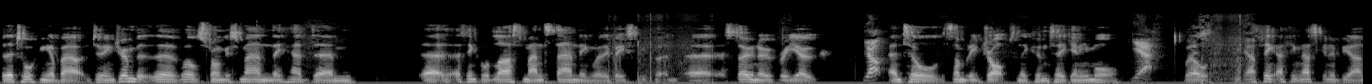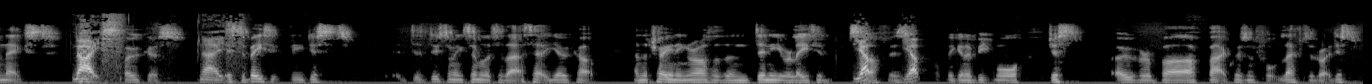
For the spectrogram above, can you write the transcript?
But they're talking about doing. Do you remember the World's Strongest Man? They had um, uh, a thing called Last Man Standing, where they basically put uh, a stone over a yoke Yep. until somebody dropped and they couldn't take any more. Yeah. Well, I Yep. think I think that's going to be our next Nice. focus is Nice. to basically just just do something similar to that, set a yoke up, and the training rather than Dinnie related Yep, stuff is yep. Probably going to be more just over a bar, backwards and forth, left and right, just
